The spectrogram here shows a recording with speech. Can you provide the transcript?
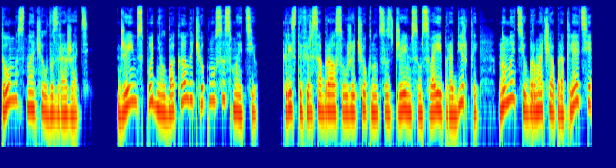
Томас начал возражать. Джеймс поднял бокал и чокнулся с Мэтью. Кристофер собрался уже чокнуться с Джеймсом своей пробиркой, но Мэтью, бормоча проклятие,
